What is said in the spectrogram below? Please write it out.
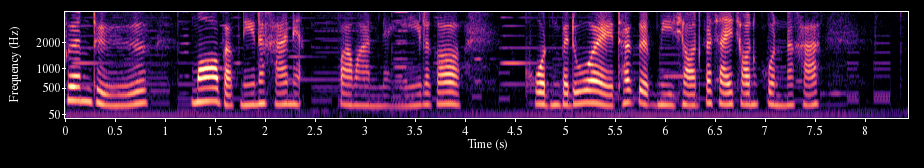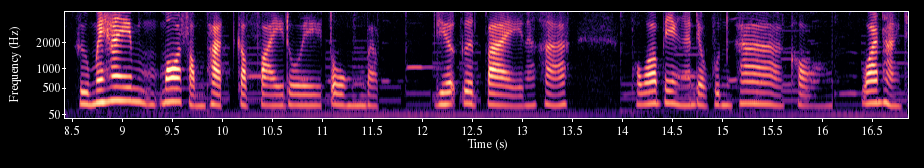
เพื่อนๆถือหม้อแบบนี้นะคะเนี่ยประมาณอย่างนี้แล้วก็คนไปด้วย ถ้าเกิดมีช้อนก็ใช้ช้อนคนนะคะ คือไม่ให้หม้อสัมผัสกับไฟโดยตรงแบบเยอะเกินไปนะคะ เพราะว่าไม่อย่างนั้นเดี๋ยวคุณค่าของว่านหางจ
